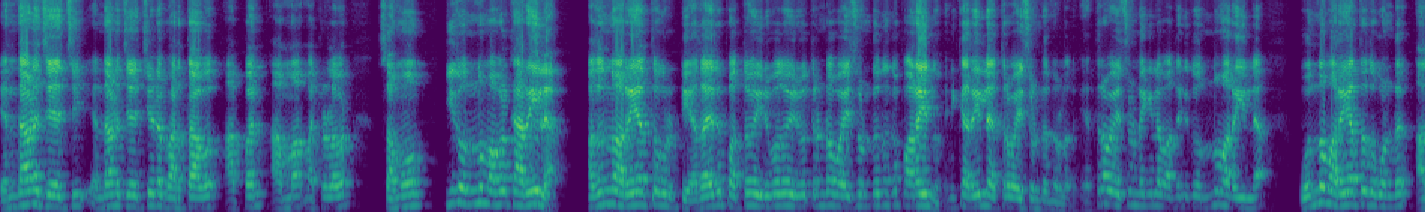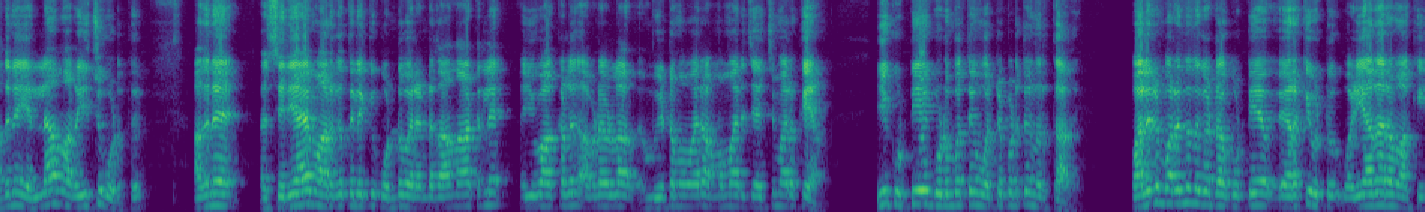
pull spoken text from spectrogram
എന്താണ് ചേച്ചി? എന്താണ് ചേച്ചിയുടെ ഭർത്താവ് അപ്പൻ അമ്മ മറ്റുള്ളവർ സമൂഹം? ഇതൊന്നും അവൾക്ക് അറിയില്ല അതൊന്നും അറിയാത്ത കുട്ടി അതായത് പത്തോ ഇരുപതോ ഇരുപത്തിരണ്ടോ വയസ്സുണ്ട് എന്നൊക്കെ പറയുന്നു. എനിക്കറിയില്ല എത്ര വയസ്സുണ്ട് എന്നുള്ളത്. എത്ര വയസ്സുണ്ടെങ്കിലും അതിന് ഇതൊന്നും അറിയില്ല. ഒന്നും അറിയാത്തത് കൊണ്ട് അതിനെ എല്ലാം അറിയിച്ചു കൊടുത്ത് അതിനെ ശരിയായ മാർഗത്തിലേക്ക് കൊണ്ടുവരേണ്ടത് ആ നാട്ടിലെ യുവാക്കൾ അവിടെയുള്ള വീട്ടമ്മമാരും അമ്മമാർ ചേച്ചിമാരൊക്കെയാണ്. ഈ കുട്ടിയെയും കുടുംബത്തെയും ഒറ്റപ്പെടുത്തി നിർത്താതെ. പലരും പറയുന്നത് കേട്ടോ കുട്ടിയെ ഇറക്കി വിട്ടു വഴിയാധാരമാക്കി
